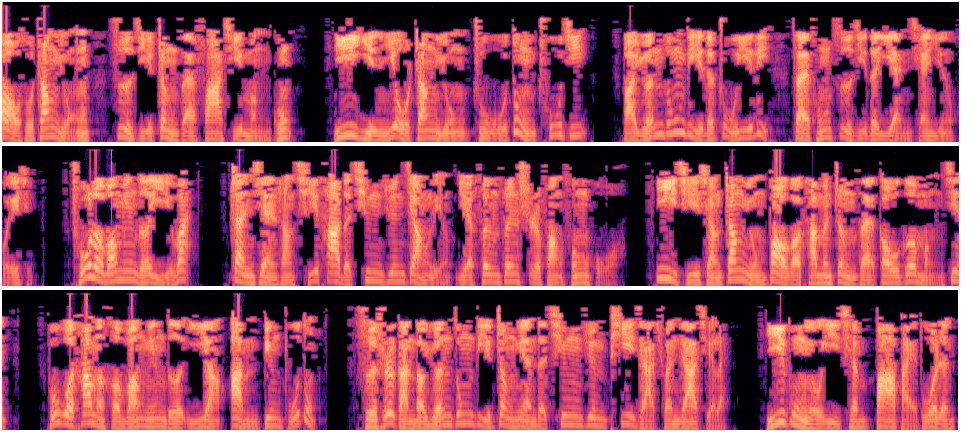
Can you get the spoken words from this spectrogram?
告诉张勇自己正在发起猛攻，以引诱张勇主动出击，把元宗帝的注意力再从自己的眼前引回去。除了王明德以外，战线上其他的清军将领也纷纷释放烽火，一起向张勇报告他们正在高歌猛进。不过，他们和王明德一样按兵不动。此时赶到元宗帝正面的清军披甲全加起来，一共有一千八百多人，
